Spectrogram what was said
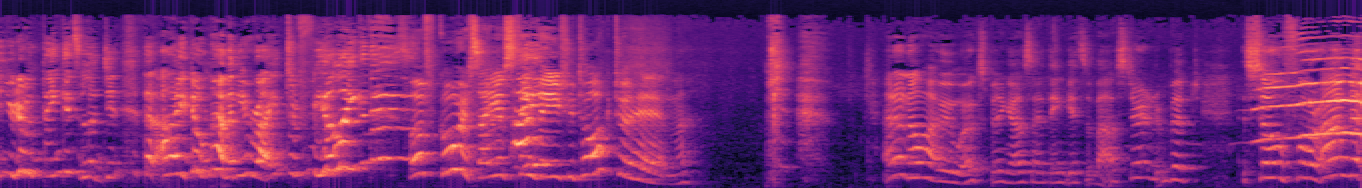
you don't think it's legit that I don't have any right to feel like this? Of course, I just think I- that you should talk to him. I don't know how it works because I think it's a bastard, but so for un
